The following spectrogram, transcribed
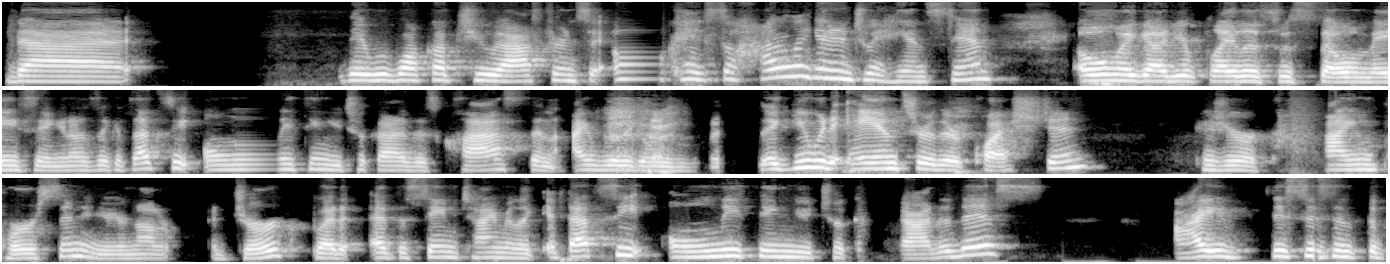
that they would walk up to you after and say, okay, so how do I get into a handstand? Oh my God, your playlist was so amazing. And I was like, if that's the only thing you took out of this class, then I really don't even, like you would answer their question because you're a kind person and you're not a jerk. But at the same time, you're like, if that's the only thing you took out of this, I, this isn't the,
